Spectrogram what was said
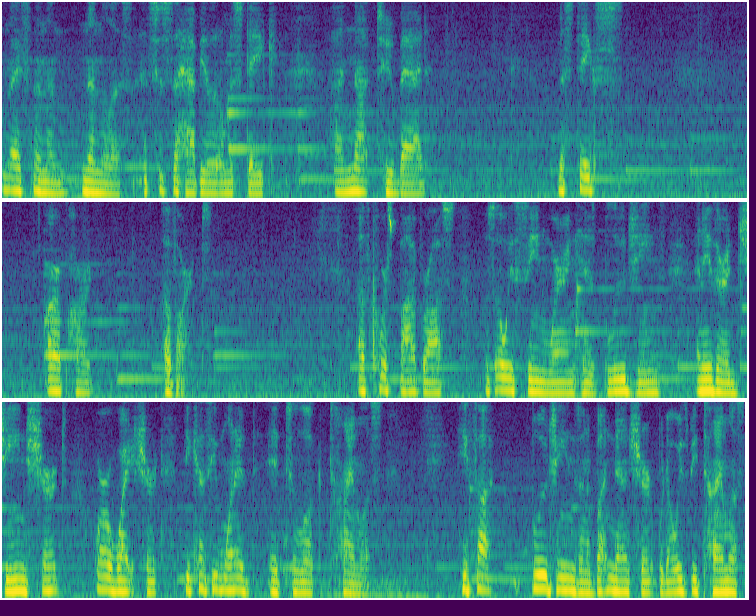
nice none, nonetheless. It's just a happy little mistake. Uh, not too bad. Mistakes are a part of art. Of course, Bob Ross was always seen wearing his blue jeans and either a jean shirt or a white shirt because he wanted it to look timeless. He thought blue jeans and a button down shirt would always be timeless.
